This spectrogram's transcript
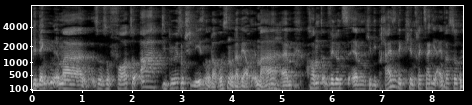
wir denken immer so sofort so, ah, die bösen Chinesen oder Russen oder wer auch immer Ja. ähm, kommt und will uns ähm, hier die Preise diktieren. Vielleicht sagen die einfach so,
